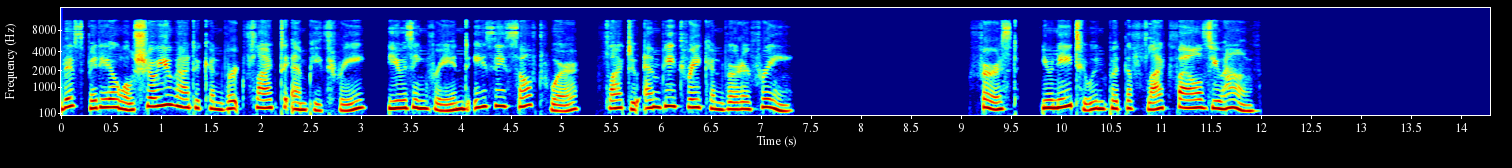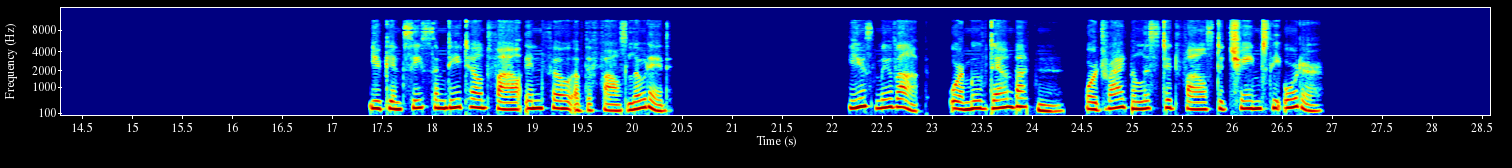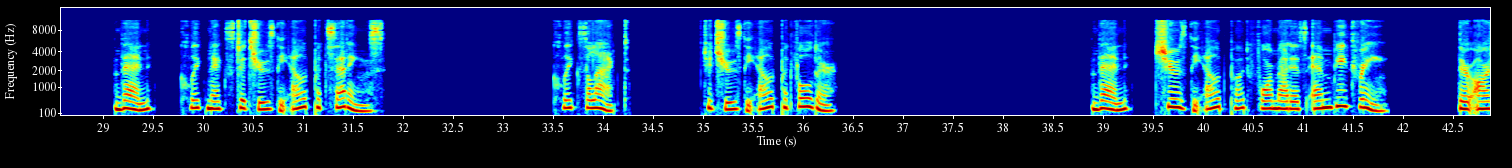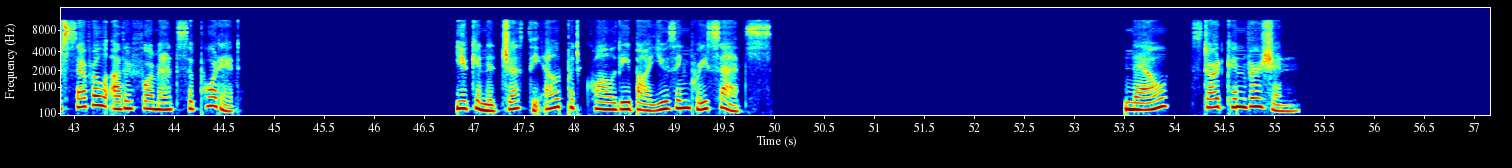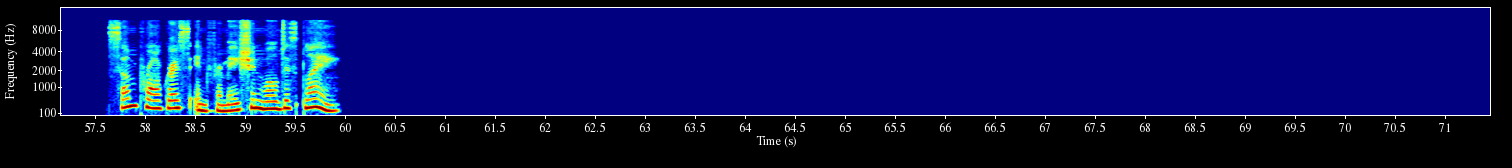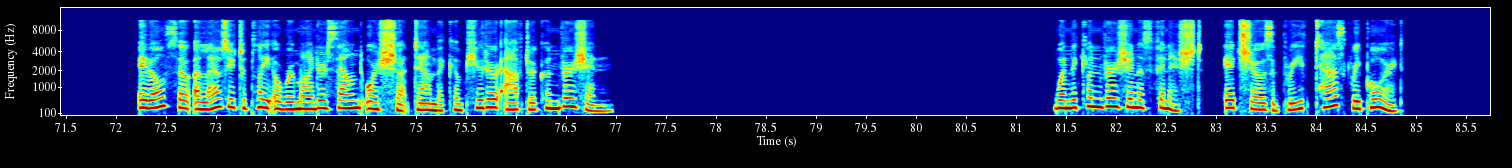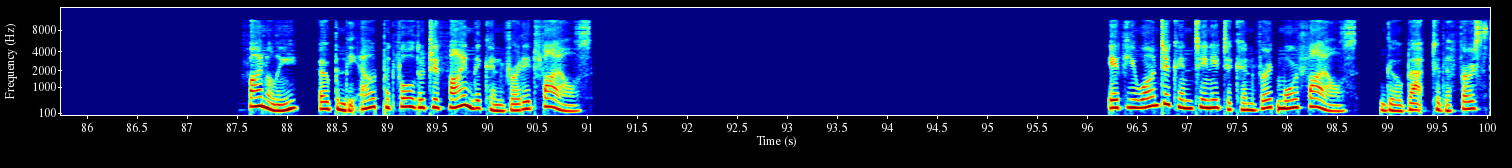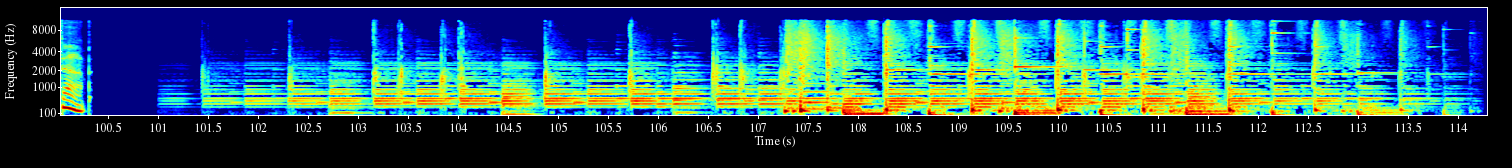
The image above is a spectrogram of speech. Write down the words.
This video will show you how to convert FLAC to MP3, using free and easy software, FLAC to MP3 Converter Free. First, you need to input the FLAC files you have. You can see some detailed file info of the files loaded. Use Move Up or Move Down button, or drag the listed files to change the order. Then, click Next to choose the output settings. Click Select to choose the output folder. Then, choose the output format as MP3. There are several other formats supported. You can adjust the output quality by using presets. Now, start conversion. Some progress information will display. It also allows you to play a reminder sound or shut down the computer after conversion. When the conversion is finished, it shows a brief task report. Finally, open the output folder to find the converted files. If you want to continue to convert more files, go back to the first step.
